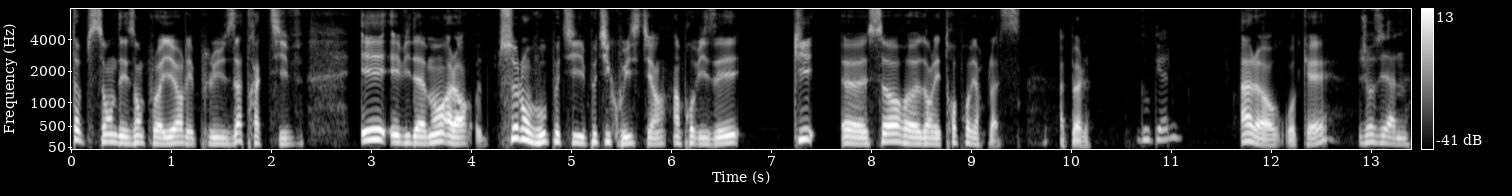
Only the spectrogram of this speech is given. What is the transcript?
top 100 des employeurs les plus attractifs. Et évidemment, alors selon vous, petit, petit quiz, tiens, improvisé, qui euh, sort euh, dans les trois premières places? Apple. Google. Alors, ok. Josiane.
